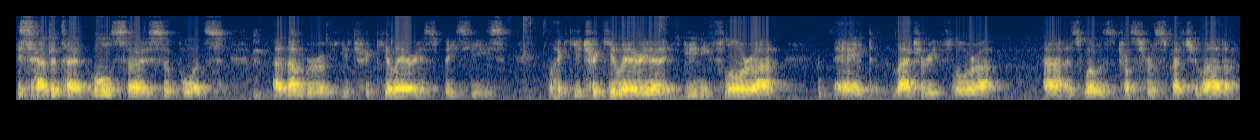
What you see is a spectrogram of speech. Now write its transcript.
this habitat also supports a number of Utricularia species like Utricularia uniflora and lateriflora, uh, as well as Drosera spatulata.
